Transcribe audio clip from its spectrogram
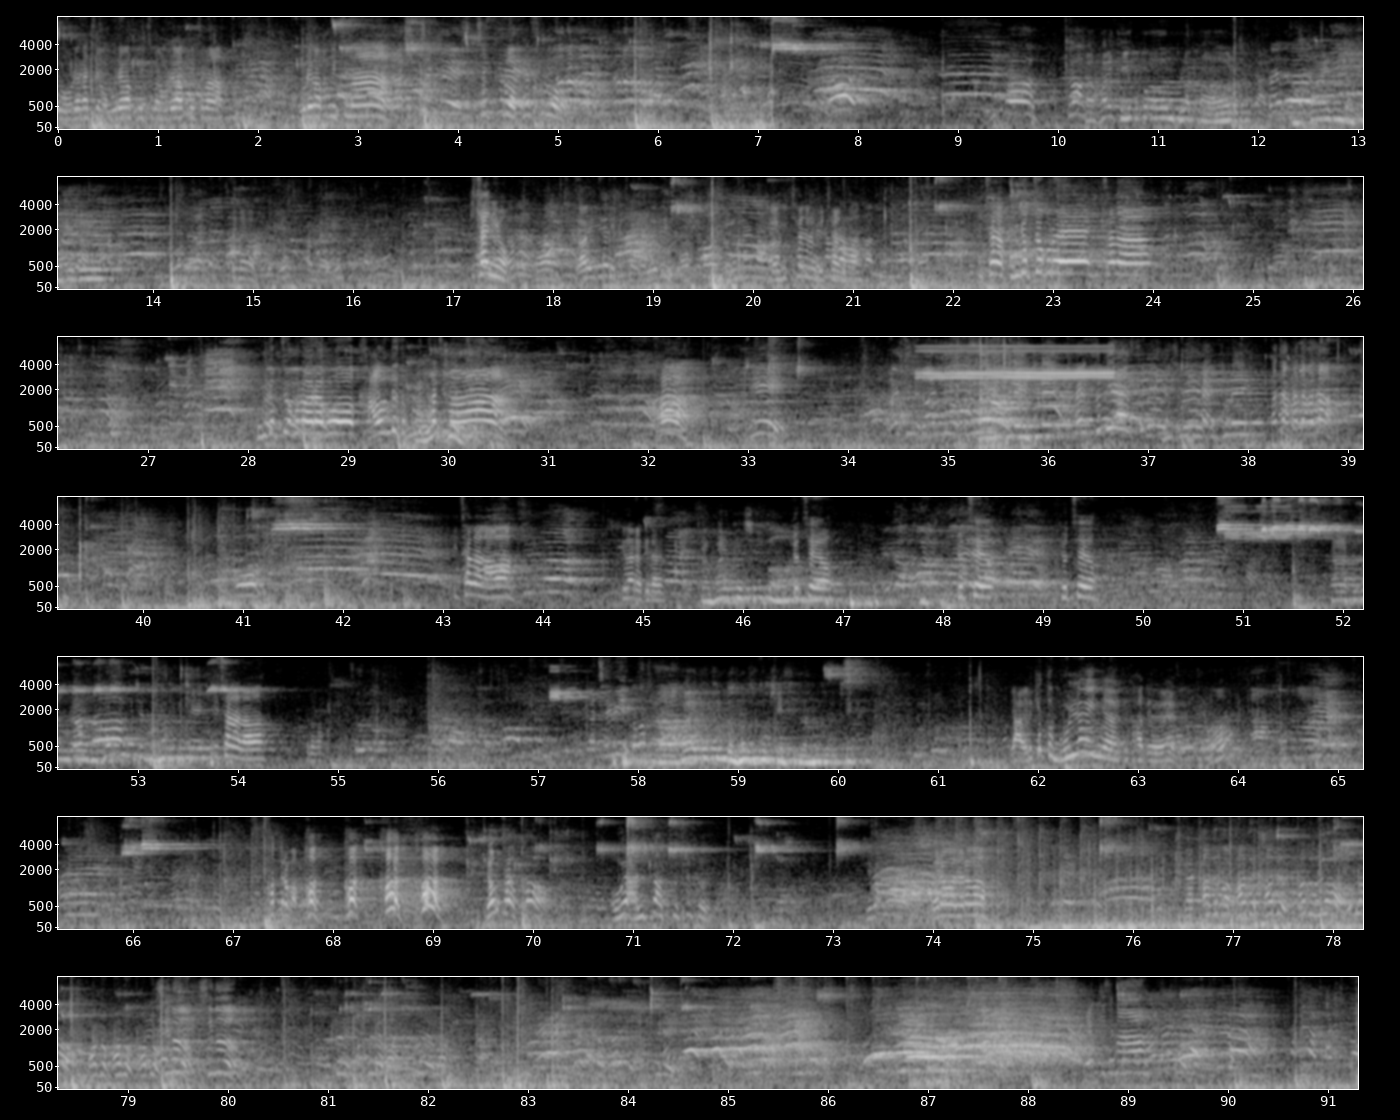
오, 오래 갖지 마, 오래 갖고 있지 마, 오래 갖고 있지 마. 오래 갖고 있지 마. 패스로, 패스로. 자 화이트 6번 블락 파울 사이드입니다 사이드 희찬이요. 어, 희찬이랑 거. 희찬아, 공격적으로 해, 희찬아. 공격적으로 하라고 가운데서 공격하지 마. 3, 2, 네, 수비, 수비, 수비해. 가자, 가자, 가자. 오. 이찬아 나와. 기다려, 기다려. 자, 화이트 7번. 교체요. 교체요. 교체요. 자, 그 정도면 이찬아 나와. 자, 화이트 팀도 선수 교체 있습니다. 선수 교체. 야 이렇게 또 몰려있냐 이렇게 다들 어? 컷 들어가 컷컷컷컷 영찬 컷왜안 쐈어 이봐. 내려가 내려가 야 가드 가 가드 가드 가드 올라와 올라와 가드 가드 가드 신우 신우 천천히 천천히 해봐 천천히 해봐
